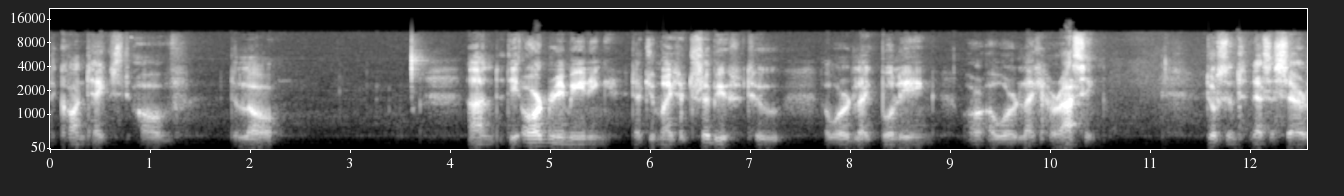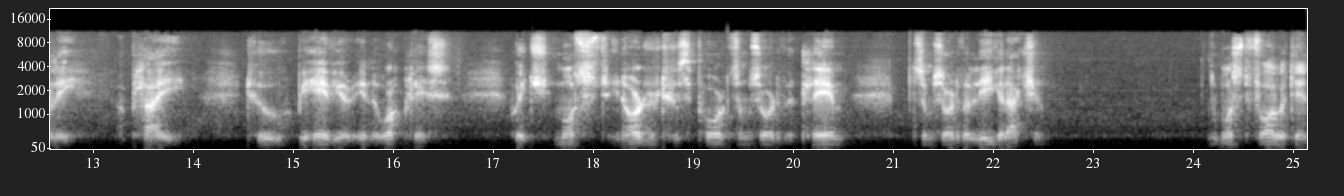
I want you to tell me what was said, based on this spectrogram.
the context of the law. And the ordinary meaning that you might attribute to a word like bullying or a word like harassing doesn't necessarily apply to behaviour in the workplace, which must, in order to support some sort of a claim, some sort of a legal action, must fall within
